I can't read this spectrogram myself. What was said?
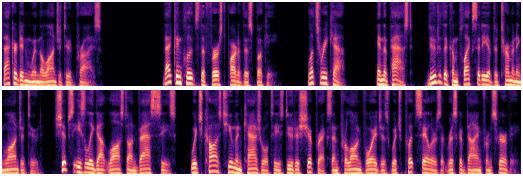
Thacker didn't win the Longitude Prize. That concludes the first part of this Bookey. Let's recap. In the past, due to the complexity of determining longitude, ships easily got lost on vast seas, which caused human casualties due to shipwrecks and prolonged voyages, which put sailors at risk of dying from scurvy.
